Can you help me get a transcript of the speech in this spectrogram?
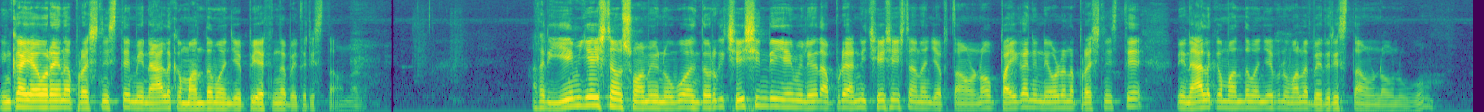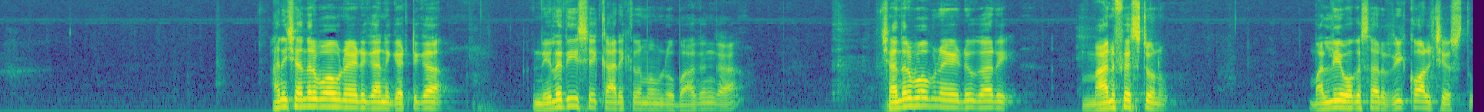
ఇంకా ఎవరైనా ప్రశ్నిస్తే మీ నేలకు మందం అని చెప్పి ఏకంగా బెదిరిస్తూ ఉన్నాడు. అసలు ఏం చేసినావు స్వామి నువ్వు? ఇంతవరకు చేసింది ఏమీ లేదు అప్పుడే అన్నీ చేసేసినానని చెప్తా ఉన్నావు. పైగా నేను ఎవడైనా ప్రశ్నిస్తే నీ నేలకు మందం అని చెప్పి నువ్వు మళ్ళీ బెదిరిస్తూ ఉండవు నువ్వు. అని చంద్రబాబు నాయుడు గారిని గట్టిగా నిలదీసే కార్యక్రమంలో భాగంగా చంద్రబాబు నాయుడు గారి మేనిఫెస్టోను మళ్ళీ ఒకసారి రీకాల్ చేస్తూ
